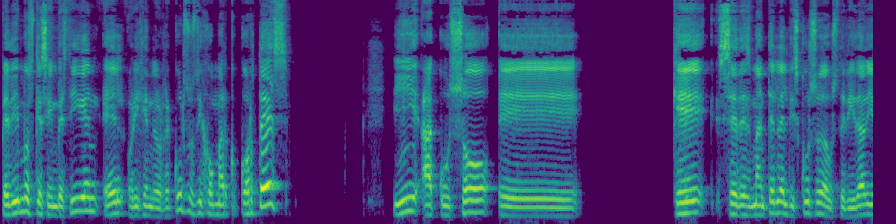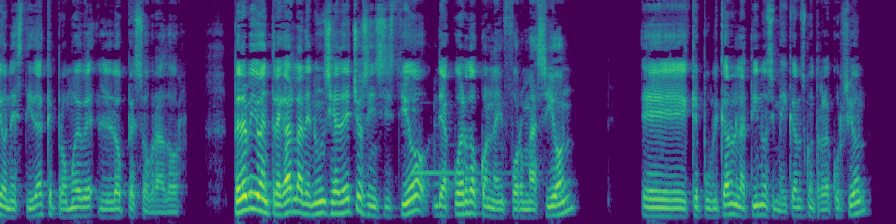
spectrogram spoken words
Pedimos que se investiguen el origen de los recursos, dijo Marco Cortés, y acusó eh, que se desmantele el discurso de austeridad y honestidad que promueve López Obrador. Previo a entregar la denuncia de hecho, se insistió, de acuerdo con la información eh, que publicaron latinos y mexicanos contra la corrupción,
